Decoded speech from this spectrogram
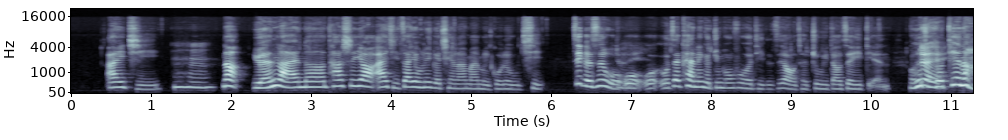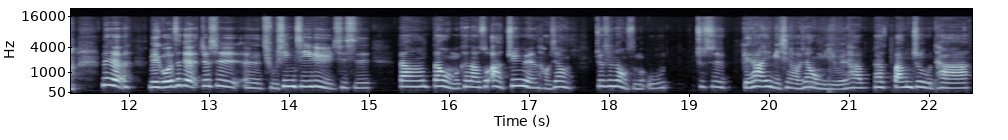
埃及，嗯哼，那原来呢，他是要埃及再用那个钱来买美国的武器，这个是我我我我在看那个军工复合体的资料，我才注意到这一点。我就觉得说，天哪，那个美国这个就是呃处心积虑，其实当当我们看到说啊，军援好像就是那种什么无，就是给他一笔钱，好像我们以为他他帮助他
